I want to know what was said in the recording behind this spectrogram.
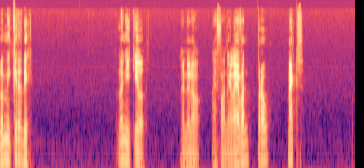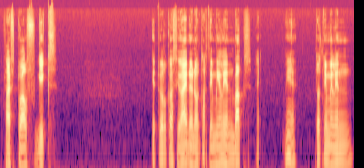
Lo mikir deh, lo nyicil, I don't know, iPhone 11 Pro Max, 512 gigs, it will cost you I don't know 30 million bucks, yeah, 30 million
